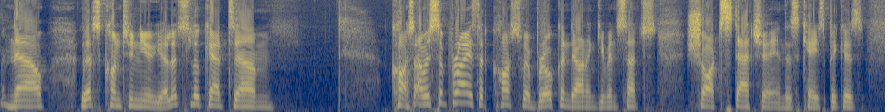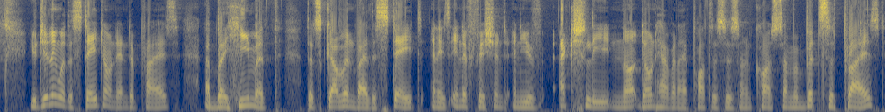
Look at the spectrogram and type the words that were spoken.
Now, let's continue here. Let's look at. Um, costs. I was surprised that costs were broken down and given such short stature in this case because you're dealing with a state owned enterprise, a behemoth that's governed by the state and is inefficient, and you've actually not don't have an hypothesis on costs. I'm a bit surprised.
